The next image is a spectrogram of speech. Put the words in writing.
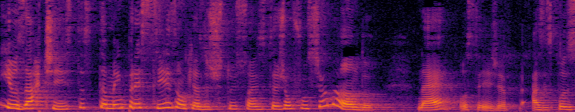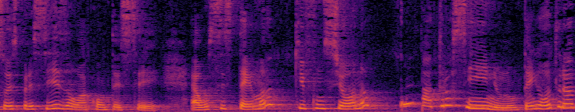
E os artistas também precisam que as instituições estejam funcionando né? Ou seja, as exposições precisam acontecer. É um sistema que funciona com patrocínio, não tem outra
